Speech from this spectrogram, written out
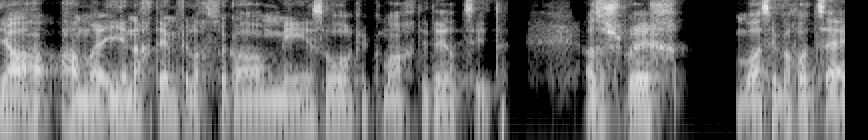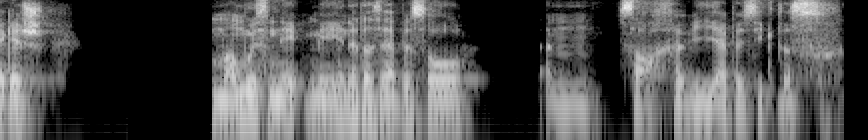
ja, haben wir je nachdem vielleicht sogar mehr Sorgen gemacht in der Zeit. Also sprich, was ich einfach sagen ist, man muss nicht meinen, dass eben so ähm, Sachen wie eben, sei das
